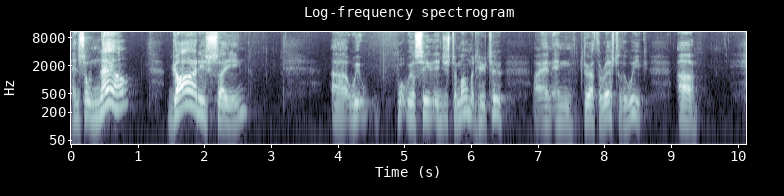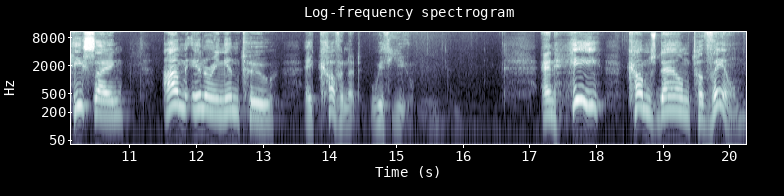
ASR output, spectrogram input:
And so now, God is saying, uh, we, what we'll see in just a moment here too, uh, and, and throughout the rest of the week, uh, He's saying, I'm entering into a covenant with you. And He comes down to them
